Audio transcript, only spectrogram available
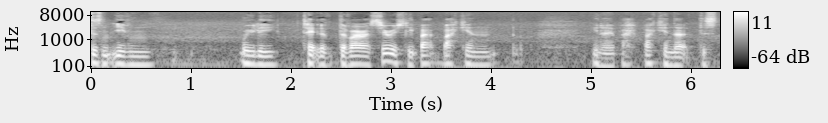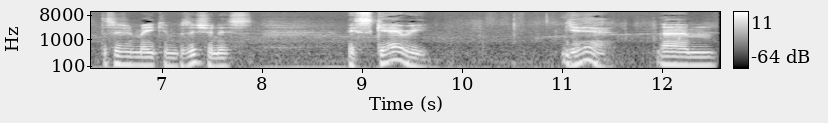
doesn't even really take the, the virus seriously? Back back in, you know, back back in that decision making position is is scary. Yeah. Um,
